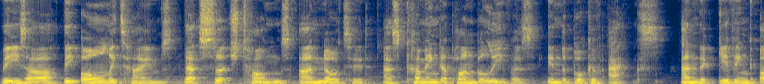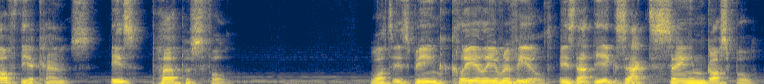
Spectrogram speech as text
These are the only times that such tongues are noted as coming upon believers in the book of Acts, and the giving of the accounts is purposeful. What is being clearly revealed is that the exact same gospel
